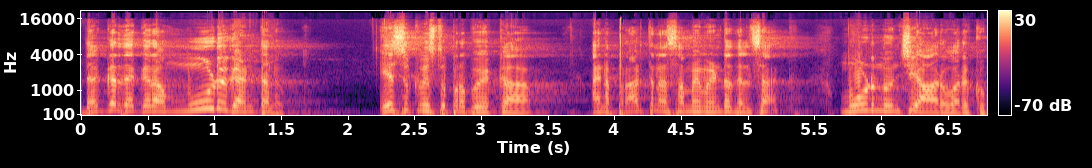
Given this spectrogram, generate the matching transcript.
దగ్గర దగ్గర మూడు గంటలు యేసుక్రీస్తు ప్రభు యొక్క ఆయన ప్రార్థన సమయం ఏంటో తెలుసా? మూడు నుంచి ఆరు వరకు.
